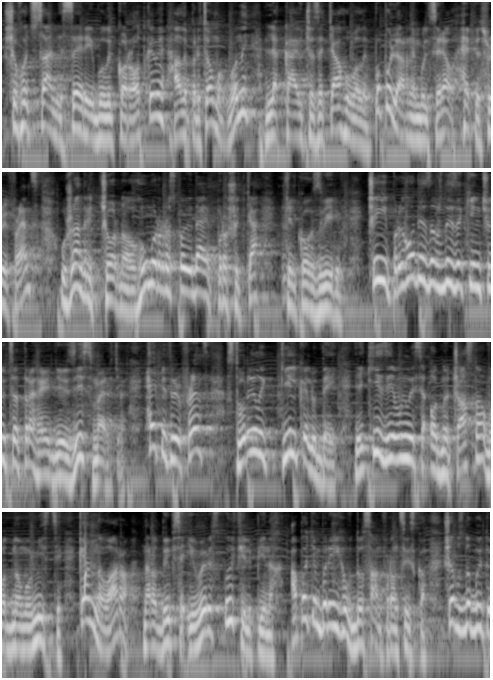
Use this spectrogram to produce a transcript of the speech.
що хоч самі серії були короткими, але при цьому вони лякаюче затягували. Популярний мультсеріал Happy Three Friends у жанрі чорного гумору розповідає про життя кількох звірів, чиї пригоди завжди закінчуються трагедією зі смертю. Happy Tree Friends створили кілька людей, які з'явилися одночасно в одному місці. Кен Наваро народився і виріс у Філіппінах, а потім переїхав до Сан-Франциско, щоб здобути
